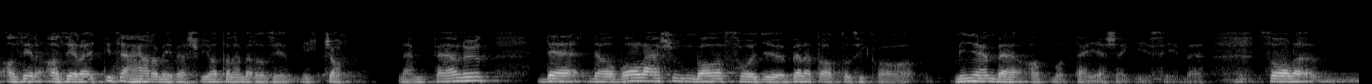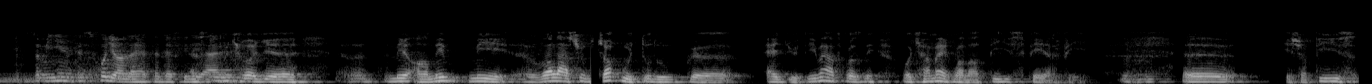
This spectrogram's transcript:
azért, azért egy 13 éves fiatalember azért még csak nem felnőtt, de, de a vallásunkban az, hogy beletartozik a minyenbe, a teljes egészébe. Szóval... Ezt a ezt hogyan lehetne definiálni? Ez úgy, hogy mi, a mi, mi vallásunk csak úgy tudunk együtt imádkozni, hogyha megvan a tíz férfi. Uh-huh. És a tíz,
